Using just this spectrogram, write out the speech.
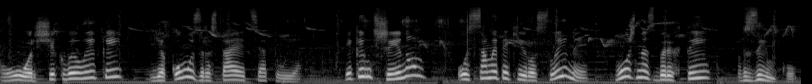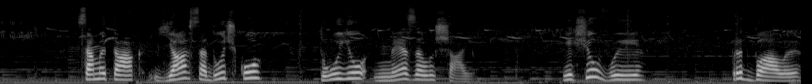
горщик великий, в якому зростає ця туя. Яким чином ось саме такі рослини можна зберегти взимку? Саме так я в садочку тую не залишаю. Якщо ви придбали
